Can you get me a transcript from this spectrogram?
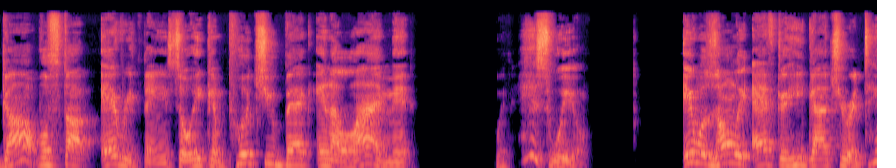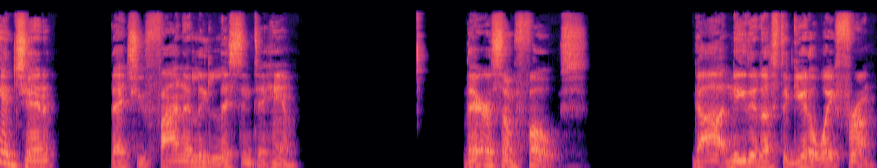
God will stop everything so he can put you back in alignment with his will. It was only after he got your attention that you finally listened to him. There are some folks God needed us to get away from.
